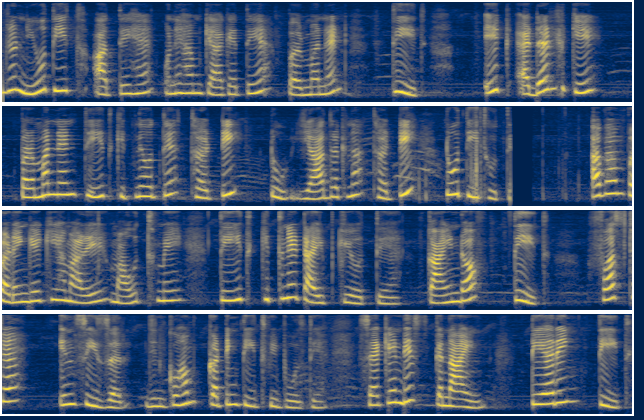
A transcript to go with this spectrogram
जो न्यू तीथ आते हैं, उन्हें हम क्या कहते हैं? परमानेंट तीथ एक एडल्ट के परमानेंट तीथ कितने होते हैं? थर्टी टू याद रखना थर्टी टू तीथ होते हैं। अब हम पढ़ेंगे कि हमारे माउथ में टीथ कितने टाइप के होते हैं? काइंड ऑफ़ टीथ फ़र्स्ट है इन सीजर जिनको हम कटिंग टीथ भी बोलते हैं. Second is canine tearing teeth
